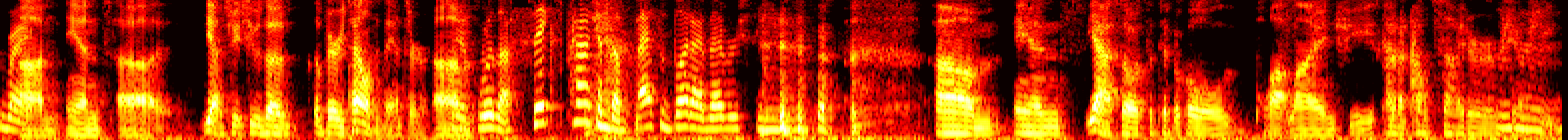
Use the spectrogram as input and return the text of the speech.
Right. Um, and uh, yeah, she she was a, a very talented dancer. Um, yes, with a six pack and the best butt I've ever seen. um, and yeah, so it's a typical plot line. She's kind of an outsider. You know, she Mm-hmm.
